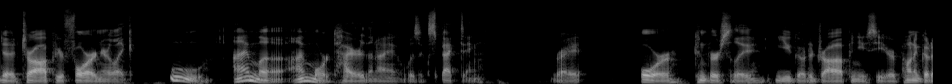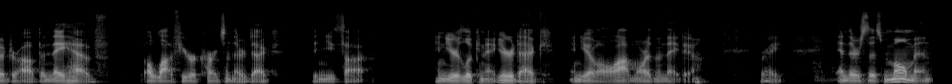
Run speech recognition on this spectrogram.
to draw up your four and you're like, "Ooh, I'm uh, I'm more tired than I was expecting." Right? Or conversely, you go to draw up and you see your opponent go to draw up and they have a lot fewer cards in their deck than you thought. And you're looking at your deck and you have a lot more than they do. Right? And there's this moment,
